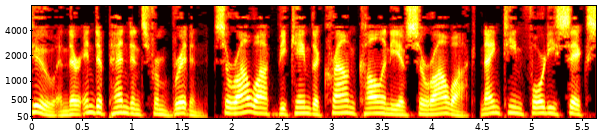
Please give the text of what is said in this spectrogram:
II and their independence from Britain, Sarawak became the Crown Colony of Sarawak 1946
